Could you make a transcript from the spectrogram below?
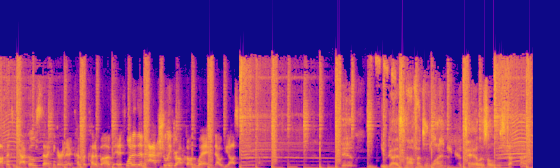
offensive tackles that I think are in a kind of a cut above, and if one of them actually Yeah. dropped all the way, that would be awesome. Man, you guys an offensive line. A tale as old as time.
